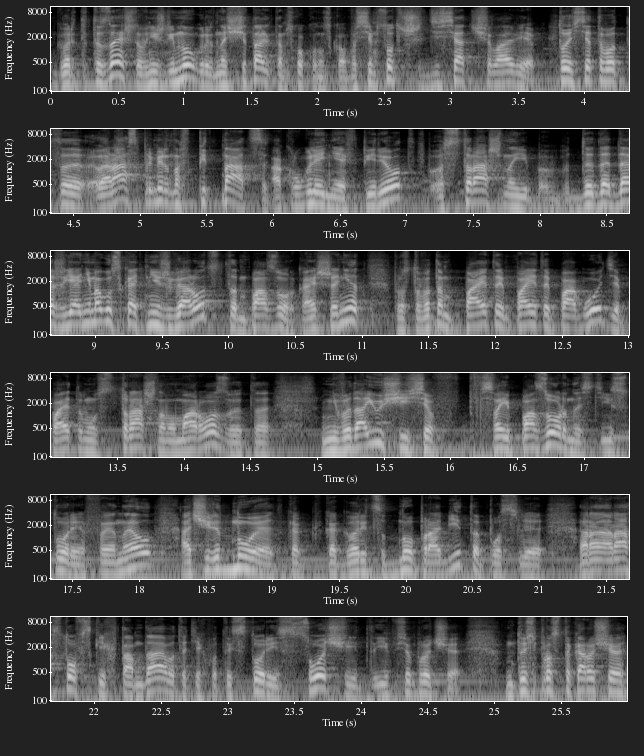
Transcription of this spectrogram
говорит, ты знаешь, что в Нижнем Новгороде насчитали там, сколько он сказал, 860 человек. То есть это вот э, раз примерно в 15 округление вперед, страшный, да, да, даже я не могу сказать нижегородцы там позор, конечно нет, просто в этом, по этой, по этой погоде, по этому страшному морозу, это не выдающаяся в своей позорности история ФНЛ, очередное, как, как говорится, дно пробито после ростовских там, да, вот этих вот историй с Сочи и, и все прочее. Ну, то есть просто, короче,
